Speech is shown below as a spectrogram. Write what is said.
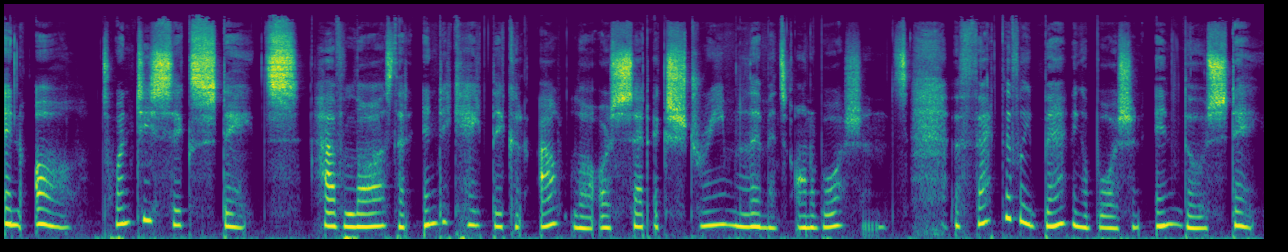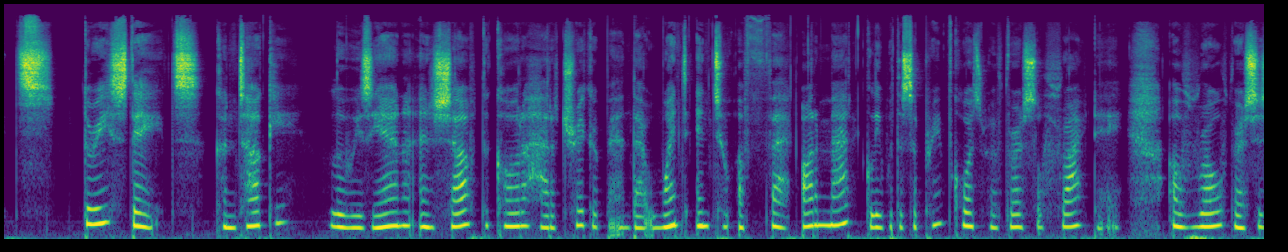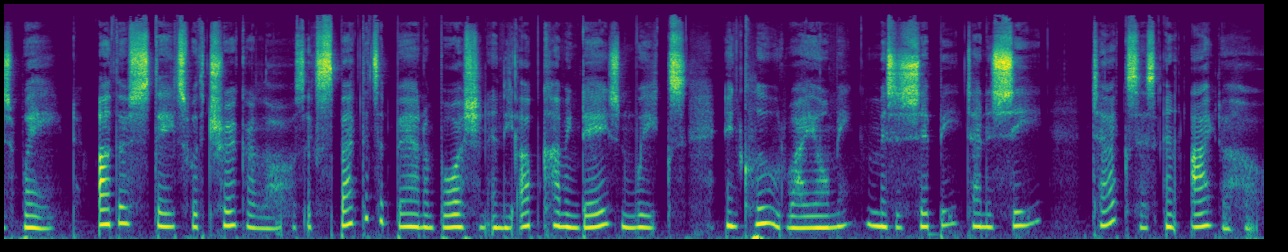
In all, 26 states have laws that indicate they could outlaw or set extreme limits on abortions, effectively banning abortion in those states. Three states, Kentucky, Louisiana and South Dakota had a trigger ban that went into effect automatically with the Supreme Court's reversal Friday of Roe v. Wade. Other states with trigger laws expected to ban abortion in the upcoming days and weeks include Wyoming, Mississippi, Tennessee, Texas, and Idaho.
